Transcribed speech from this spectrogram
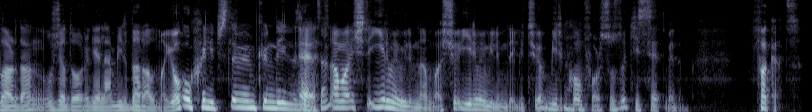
boynuzlardan uca doğru gelen bir daralma yok. O klipste mümkün değildi zaten. Evet ama işte 20 milimden başlıyor, 20 milimde bitiyor. Bir konforsuzluk hissetmedim. Fakat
